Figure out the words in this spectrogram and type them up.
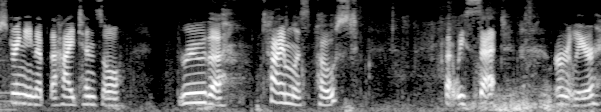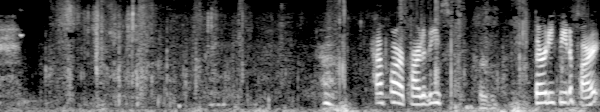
Stringing up the high tensile through the timeless post that we set earlier. How far apart are these? 30. 30 feet apart.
